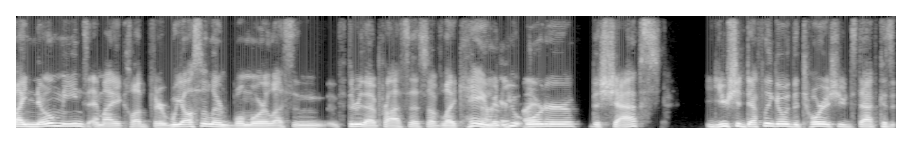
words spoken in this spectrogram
by no means am I a club fitter. We also learned one more lesson through that process of like, hey, Oh, when you fire. order the shafts, you should definitely go with the tour issued staff because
